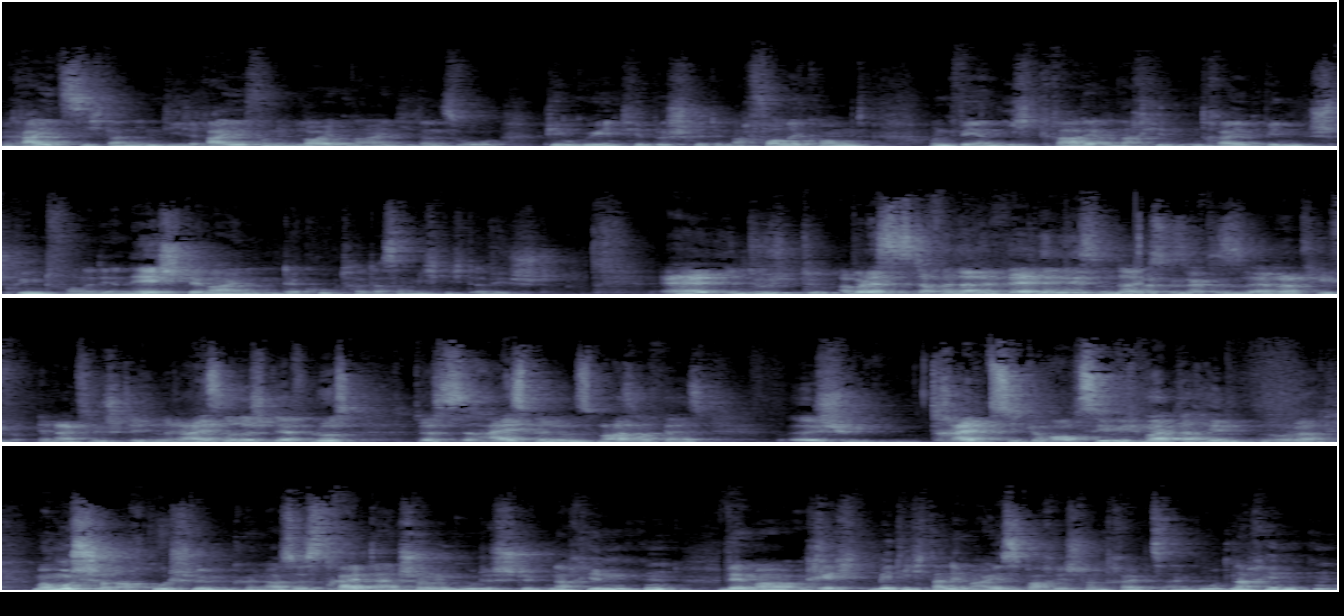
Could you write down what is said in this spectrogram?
reiht sich dann in die Reihe von den Leuten ein, die dann so Pinguin-Tippelschritte nach vorne kommt und während ich gerade am nach hinten treiben bin, springt vorne der Nächste rein und der guckt halt, dass er mich nicht erwischt. Äh, du, du, aber das ist doch, wenn da eine Welle ist und da hast gesagt, das ist relativ in Anführungsstrichen reißerisch der Fluss. Das heißt, wenn du ins Wasser fällst, äh, treibt sich doch auch ziemlich weit nach hinten, oder? Man muss schon auch gut schwimmen können. Also es treibt einen schon ein gutes Stück nach hinten. Wenn man recht mittig dann im Eisbach ist, dann treibt es einen gut nach hinten.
